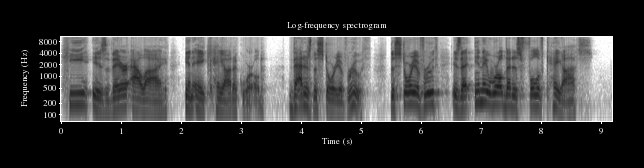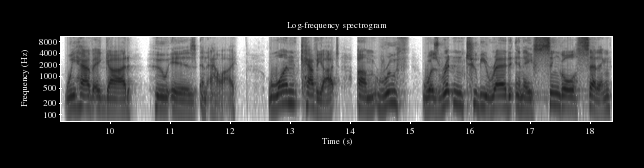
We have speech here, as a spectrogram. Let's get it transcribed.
He is their ally in a chaotic world. That is the story of Ruth. The story of Ruth is that in a world that is full of chaos, we have a God who is an ally. One caveat um, Ruth was written to be read in a single setting.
